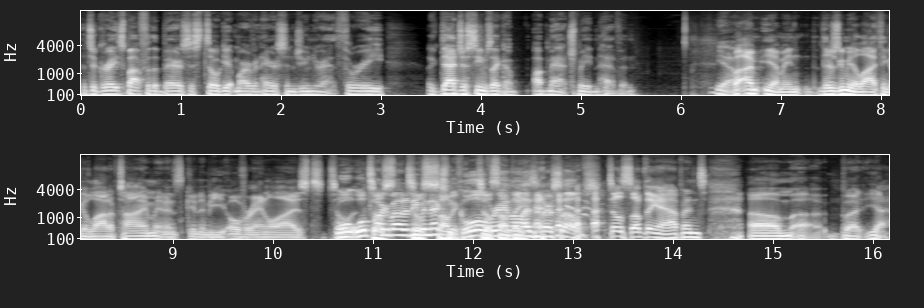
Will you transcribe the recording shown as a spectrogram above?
It's a great spot for the Bears to still get Marvin Harrison Jr. at three. Like that just seems like a, a match made in heaven. Yeah. But I'm, yeah, I mean, there's gonna be a lot. I think a lot of time, and it's gonna be overanalyzed. till- We'll- we'll till- talk about it even next week. We'll till overanalyze it ourselves. Until something happens. Um, uh, but yeah,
